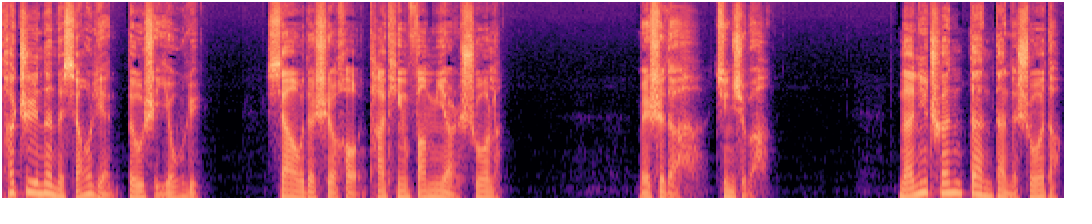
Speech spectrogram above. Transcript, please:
他稚嫩的小脸都是忧虑。下午的时候，他听方米尔说了：“没事的，进去吧。”南离川淡淡的说道。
